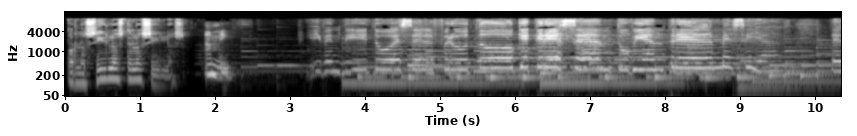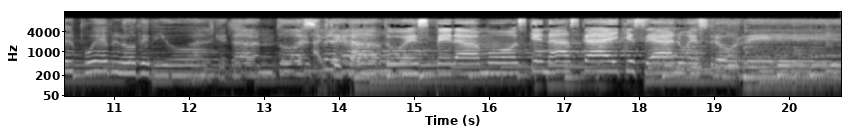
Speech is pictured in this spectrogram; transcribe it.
por los siglos de los siglos. Amén. Y bendito es el fruto que crece en tu vientre, el Mesías pueblo de Dios, al que tanto esperamos, que nazca y que sea nuestro rey.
